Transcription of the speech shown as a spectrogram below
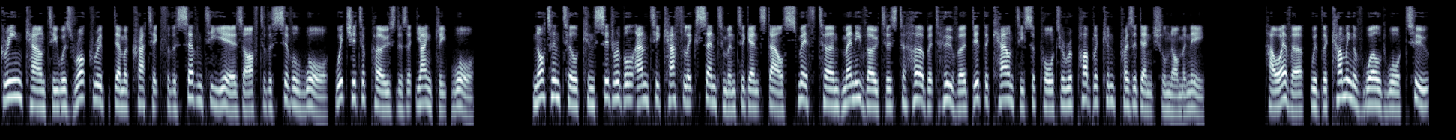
Greene County was rock-ribbed Democratic for the 70 years after the Civil War, which it opposed as a «Yankee war». Not until considerable anti-Catholic sentiment against Al Smith turned many voters to Herbert Hoover did the county support a Republican presidential nominee. However, with the coming of World War II,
